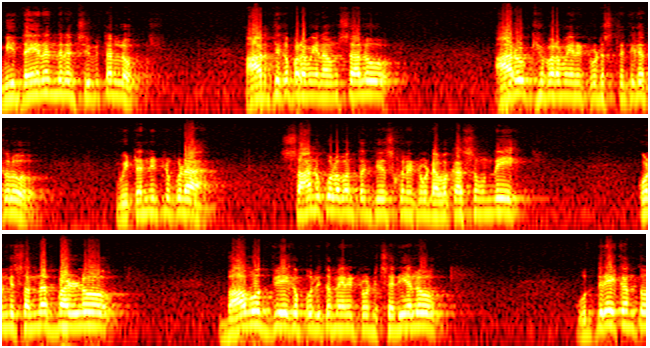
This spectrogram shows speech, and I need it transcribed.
మీ దైనందిన జీవితంలో ఆర్థికపరమైన అంశాలు ఆరోగ్యపరమైనటువంటి స్థితిగతులు వీటన్నిటిని కూడా సానుకూలవంతం చేసుకునేటువంటి అవకాశం ఉంది. కొన్ని సందర్భాల్లో భావోద్వేగపూరితమైనటువంటి చర్యలు ఉద్రేకంతో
